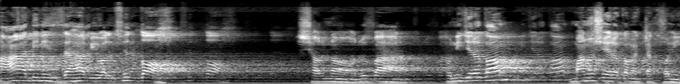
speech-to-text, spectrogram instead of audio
মাআদিনি জাহাবি ওয়াল ফিদ্দাহ স্বর্ণ রূপার খনি যেরকম, মানুষ এরকম একটা খনি।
